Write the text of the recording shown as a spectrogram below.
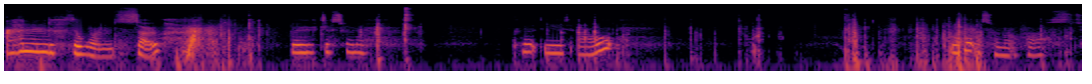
and the wand. So, we're just to cut these out. We'll get this one out first.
